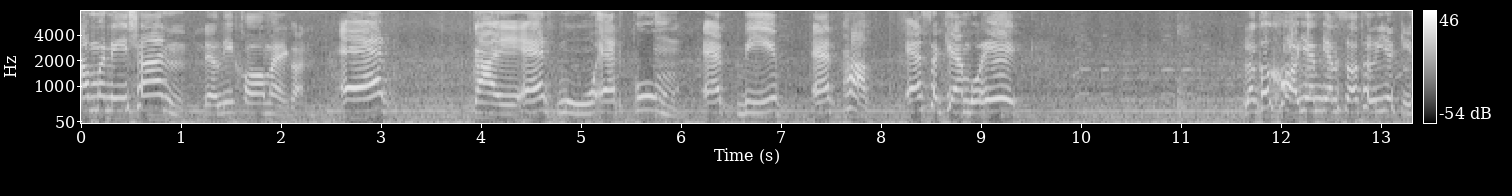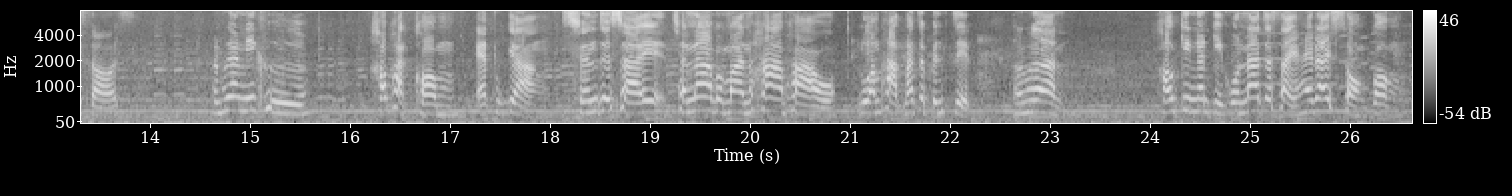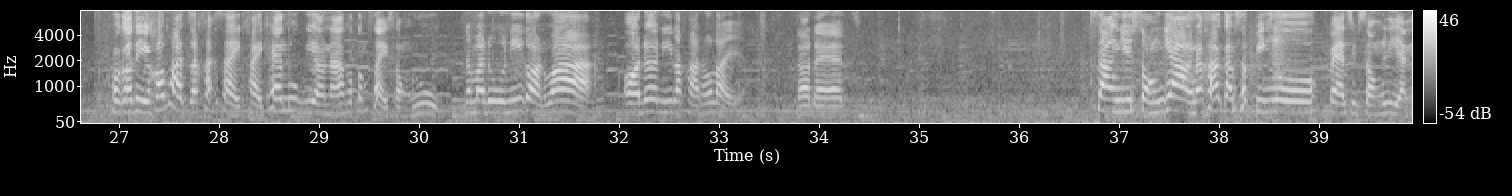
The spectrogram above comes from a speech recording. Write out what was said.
คอมบิเนชันเดี๋ยวรีคอใหม่ก่อน แอด ไก่ แอด หมู แอด กุ้ง แอด บีฟ แอด ผัก แอด สแกมโบเอกแล้วก็ขอยำยำซอสเทอริยากิซอส เพื่อนๆนี่คือข้าวผัดคอม แอดทุกอย่าง ฉันจะใช้ชั้นหน้าประมาณ 5 พาว รวมผักน่าจะเป็น 7 เพื่อนๆเขากินกันกี่คนน่าจะใส่ให้ได้ 2 กล่อง ปกติข้าวผัดจะใส่ไข่แค่ลูกเดียวนะเขาต้องใส่ 2 ลูก จะมาดูนี้ก่อนว่าออเดอร์นี้ราคาเท่าไหร่ดอแดสั่งอยู่ 2 อย่างนะคะ กับสปริงโล 82 เหรียญ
